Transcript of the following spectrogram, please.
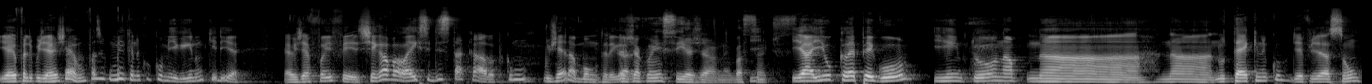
e aí eu falei pro Jé, Jé, vamos fazer o mecânico comigo. Ele não queria. Aí o Jé foi e fez. Chegava lá e se destacava, porque o Jé era bom, tá Eu ligado? já conhecia já, né? Bastante. E aí o Clé pegou e entrou na, na, na- no técnico de refrigeração.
